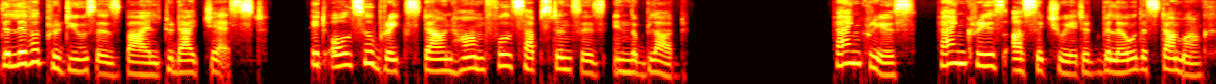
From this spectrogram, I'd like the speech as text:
The liver produces bile to digest. It also breaks down harmful substances in the blood. Pancreas Pancreas are situated below the stomach.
